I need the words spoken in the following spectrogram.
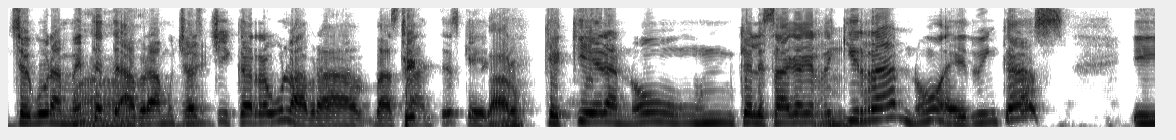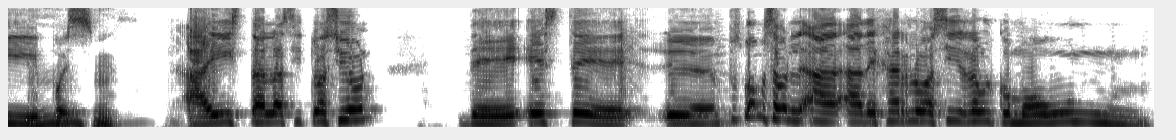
seguramente te- habrá muchas chicas, Raúl, habrá bastantes que, que quieran, ¿no? Un, que les haga Ricky Ran, ¿no? Edwin Cass. Y pues ahí está la situación de este, eh, pues vamos a, a- a dejarlo así, Raúl, como un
